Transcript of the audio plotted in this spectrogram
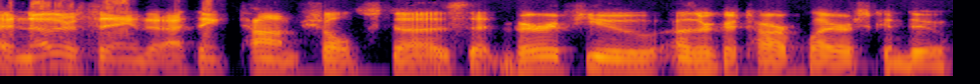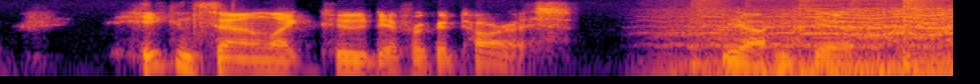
Another thing that I think Tom Scholz does that very few other guitar players can do. He can sound like two different guitarists. Yeah, he can.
